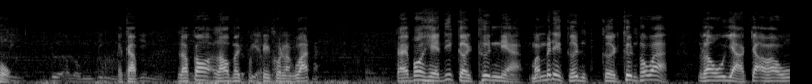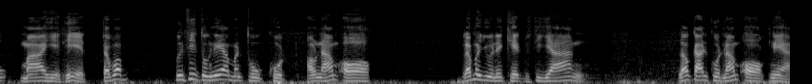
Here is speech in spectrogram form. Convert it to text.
3536นะครับแล้วก็เราเป็นคนรังวัด แต่พอเหตุที่เกิดขึ้นเนี่ยมันไม่ได้เกิดเกิดขึ้น เพราะว่าเราอยากจะเอามาเหตุเหตุ แต่ว่าพื้นที่ตรงนี้มันถูกขุดเอาน้ำออก แล้วมาอยู่ในเขตอุทยาน แล้วการขุดน้ำออกเนี่ย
